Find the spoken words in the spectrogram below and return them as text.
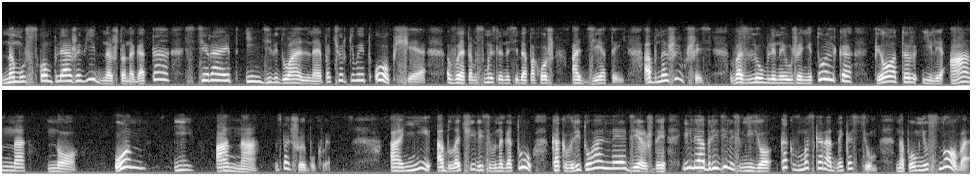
На мужском пляже видно, что нагота стирает индивидуальное, подчеркивает общее. В этом смысле на себя похож одетый. Обнажившись, возлюбленный уже не только Петр или Анна, но он и она с большой буквы. Они облачились в наготу, как в ритуальные одежды, или обрядились в нее, как в маскарадный костюм. Напомню снова,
